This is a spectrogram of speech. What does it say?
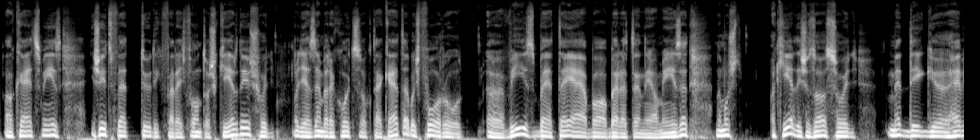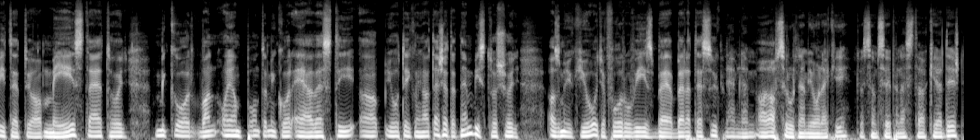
a kácméz, és itt vetődik fel egy fontos kérdés, hogy ugye az emberek hogy szokták általában, hogy forró vízbe, tejába beletenni a mézet. Na most a kérdés az az, hogy meddig hevítető a méz, tehát hogy mikor van olyan pont, amikor elveszti a jótékony hatását, tehát nem biztos, hogy az mondjuk jó, hogyha forró vízbe beletesszük. Nem, nem, abszolút nem jó neki. Köszönöm szépen ezt a kérdést.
